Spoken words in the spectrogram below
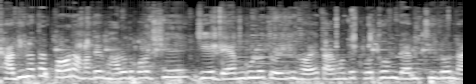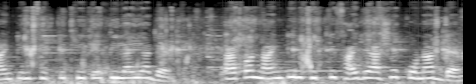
স্বাধীনতার পর আমাদের ভারতবর্ষে যে ড্যামগুলো তৈরি হয়, তার মধ্যে প্রথম ড্যাম ছিল নাইনটিন ফিফটি থ্রিতে তিলাইয়া ড্যাম। তারপর নাইনটিন ফিফটি ফাইভে আসে কোনার ড্যাম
